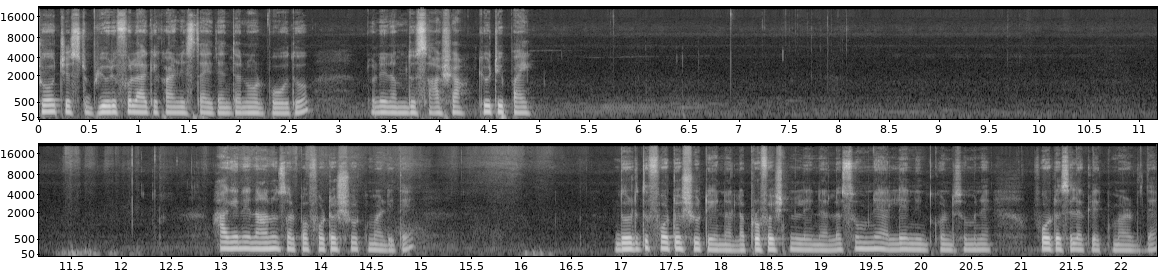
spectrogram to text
ಚೋಚ್ ಎಷ್ಟು ಬ್ಯೂಟಿಫುಲ್ ಆಗಿ ಕಾಣಿಸ್ತಾ ಇದೆ ಅಂತ ನೋಡ್ಬೋದು. ನೋಡಿ ನಮ್ಮದು ಸಾಶಾ ಕ್ಯೂಟಿ ಪೈ ಹಾಗೆಯೇ ನಾನು ಸ್ವಲ್ಪ ಫೋಟೋ ಶೂಟ್ ಮಾಡಿದೆ. ದೊಡ್ಡದು ಫೋಟೋ ಶೂಟ್ ಏನಲ್ಲ ಪ್ರೊಫೆಷ್ನಲ್ ಏನಲ್ಲ ಸುಮ್ಮನೆ ಅಲ್ಲೇ ನಿಂತ್ಕೊಂಡು ಸುಮ್ಮನೆ ಫೋಟೋಸ್ ಎಲ್ಲ ಕ್ಲಿಕ್ ಮಾಡಿದೆ.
